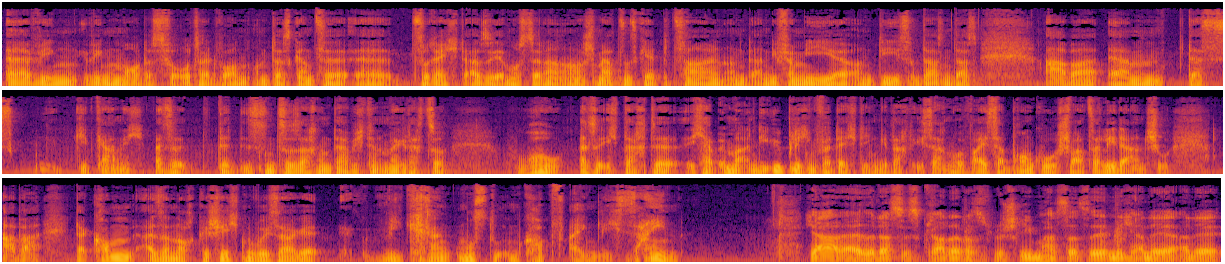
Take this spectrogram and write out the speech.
äh, wegen, wegen Mordes verurteilt worden und das Ganze äh, zu Recht. Also er musste dann auch noch Schmerzensgeld bezahlen und an die Familie und dies und das und das. Aber ähm, das geht gar nicht. Also das sind so Sachen, da habe ich dann immer gedacht so, Wow, also ich dachte, ich habe immer an die üblichen Verdächtigen gedacht. Ich sage nur weißer Bronco, schwarzer Lederhandschuh. Aber da kommen also noch Geschichten, wo ich sage, wie krank musst du im Kopf eigentlich sein? Ja, also das ist gerade, was du beschrieben hast, das erinnert mich an der, an der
